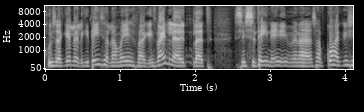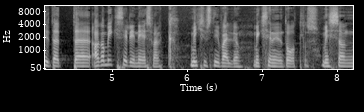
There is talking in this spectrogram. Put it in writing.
Kui sa kellelegi teisele oma eesmärgid välja ütled, siis see teine inimene saab kohe küsida, et äh, aga miks selline eesmärk, miks just nii palju, miks selline tootlus, mis on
